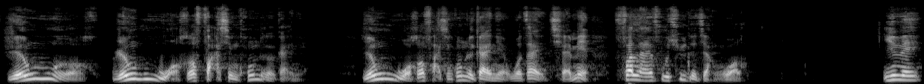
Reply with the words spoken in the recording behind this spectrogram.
人无我、人无我和法性空这个概念。人无我和法性空这个概念，我在前面翻来覆去的讲过了。因为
